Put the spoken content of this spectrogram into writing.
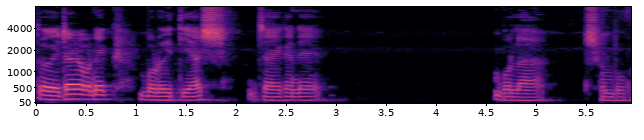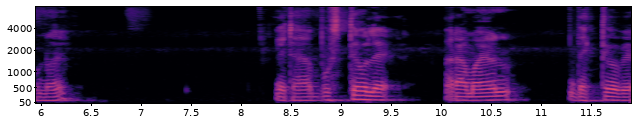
তো এটার অনেক বড় ইতিহাস যা এখানে বলা সম্ভব নয়। এটা বুঝতে হলে রামায়ণ দেখতে হবে।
